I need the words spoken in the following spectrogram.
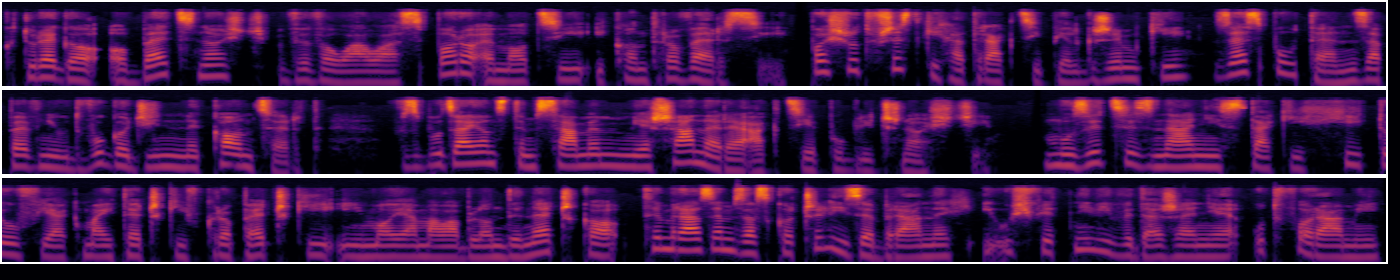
którego obecność wywołała sporo emocji i kontrowersji. Pośród wszystkich atrakcji pielgrzymki zespół ten zapewnił dwugodzinny koncert, wzbudzając tym samym mieszane reakcje publiczności. Muzycy znani z takich hitów jak Majteczki w kropeczki i Moja mała blondyneczko tym razem zaskoczyli zebranych i uświetnili wydarzenie utworami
